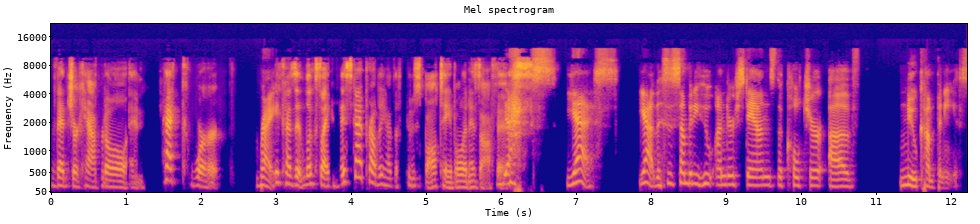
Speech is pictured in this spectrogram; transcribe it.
venture capital and tech work Right. because it looks like this guy probably has a foosball table in his office. Yes. Yes. Yeah. This is somebody who understands the culture of new companies.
